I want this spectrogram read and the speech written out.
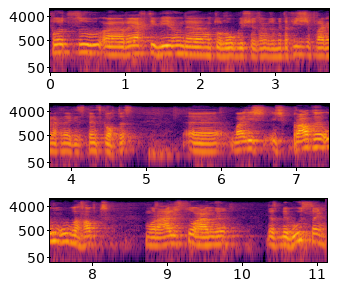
führt zur äh, Reaktivierung der ontologischen, sagen wir metaphysischen Frage nach der Existenz Gottes. Äh, weil ich, ich brauche, um überhaupt moralisch zu handeln, das Bewusstsein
